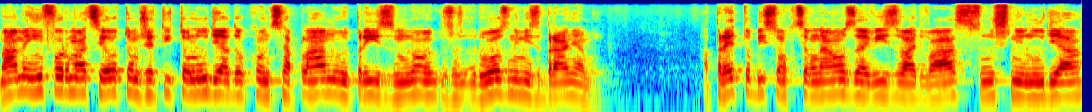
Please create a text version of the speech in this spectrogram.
Máme informácie o tom, že títo ľudia dokonca plánujú prísť s, mno- s rôznymi zbraniami. A preto by som chcel naozaj vyzvať vás, slušní ľudia,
